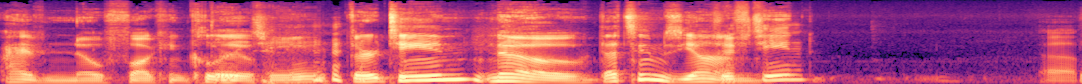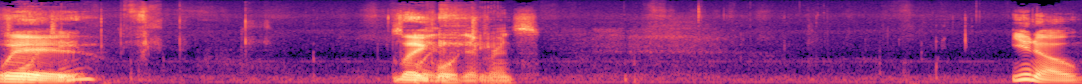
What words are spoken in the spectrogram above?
I have no fucking clue. 13? 13? No, that seems young. 15? Uh, Wait. Like, Split difference. You know,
